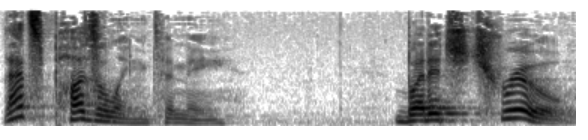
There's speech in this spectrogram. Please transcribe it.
That's puzzling to me. But it's true.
